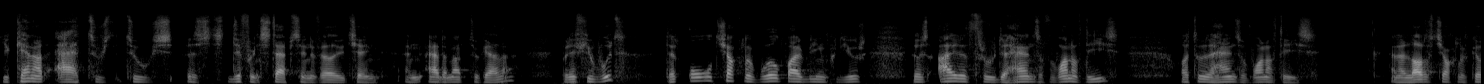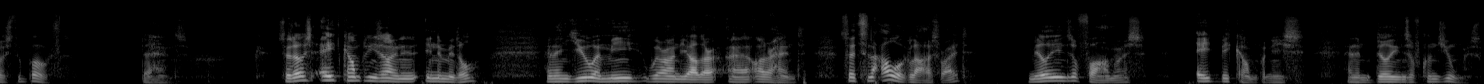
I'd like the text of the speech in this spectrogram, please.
You cannot add two, two uh, different steps in the value chain and add them up together. But if you would, that all chocolate worldwide being produced goes either through the hands of one of these or to the hands of one of these. And a lot of chocolate goes to both the hands. So those eight companies are in, in the middle, and then you and me, we're on the other, uh, other hand. So it's an hourglass, right? millions of farmers, eight big companies, and then billions of consumers.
